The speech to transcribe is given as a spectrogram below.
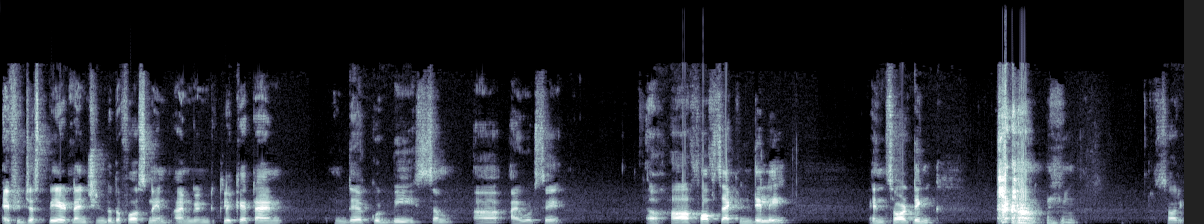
if you just pay attention to the first name I'm going to click it and there could be some uh, I would say a half of second delay in sorting. Sorry.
